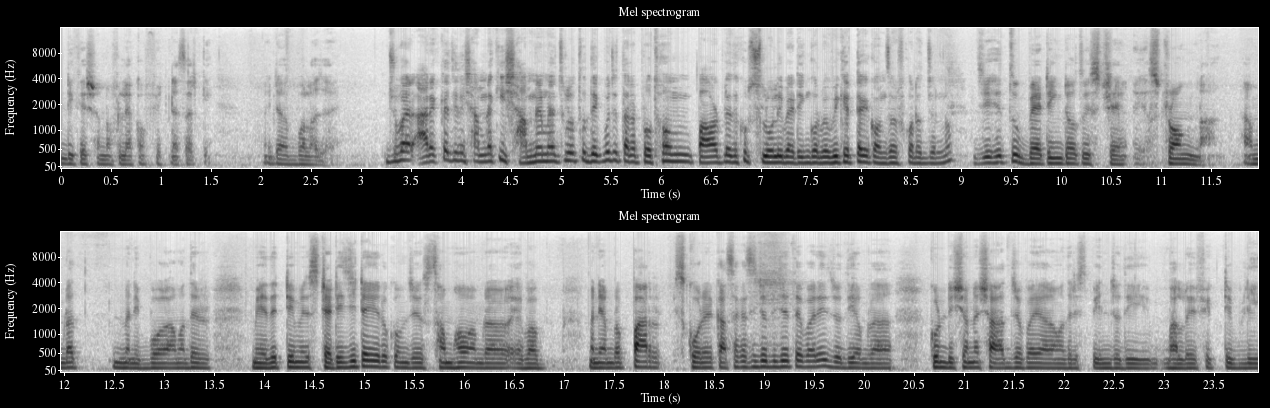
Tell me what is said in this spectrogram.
indication of lack of fitness আর কি। এটা বলা যায়। জুবাইর আরেকটা জিনিস আমরা কি সামনের ম্যাচগুলো তো দেখব যে তারা প্রথম পাওয়ার প্লেতে খুব স্লোলি ব্যাটিং করবে উইকেটটাকে কনজার্ভ করার জন্য? যেহেতু ব্যাটিংটাও তো স্ট্রং না। আমরা মানে আমাদের মেয়েদের টিমের স্ট্র্যাটেজিটাই এরকম যে সামহাও আমরা এবার মানে আমরা পার স্কোরের কাছাকাছি যদি যেতে পারি যদি আমরা কন্ডিশনে সাহায্য পাই আর আমাদের স্পিন যদি ভালো এফেক্টিভলি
